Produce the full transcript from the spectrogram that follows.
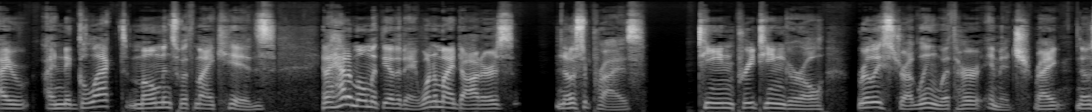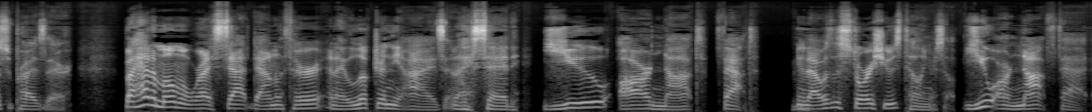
I I neglect moments with my kids. And I had a moment the other day. One of my daughters, no surprise, teen, preteen girl, really struggling with her image, right? No surprise there. But I had a moment where I sat down with her and I looked her in the eyes and I said, You are not fat. You know, that was the story she was telling herself. You are not fat.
